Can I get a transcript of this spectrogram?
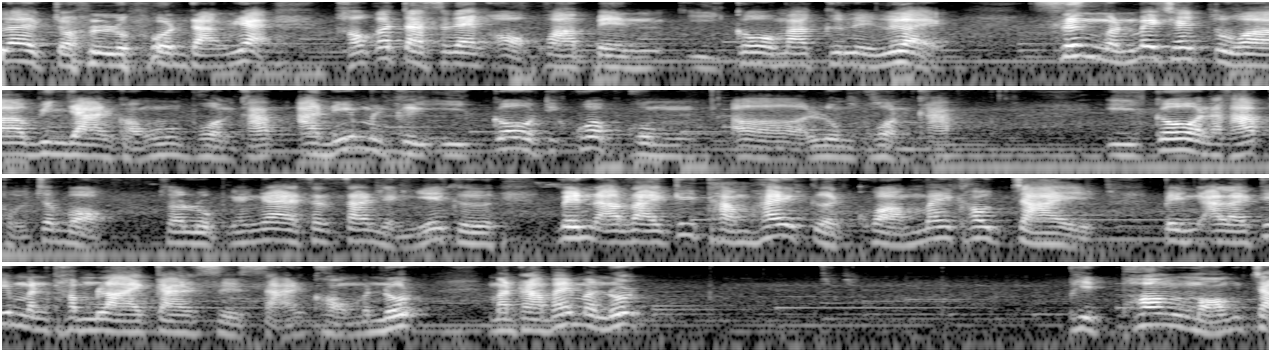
เรื่อยๆ จนลุงพลดังเนี่ยเขาก็จะแสดงออกความเป็นอีโก้มากขึ้นเรื่อยๆ ซึ่งมันไม่ใช่ตัววิญญาณของลุงพลครับ อันนี้มันคืออีโก้ที่ควบคุมลุงพลครับ อีโก้นะครับผมจะบอกสรุปง่ายๆ สั้นๆ อย่างนี้คือ เป็นอะไรที่ทำให้เกิดความไม่เข้าใจ เป็นอะไรที่มันทำลายการสื่อสารของมนุษย์ มันทำให้มนุษย์ ผิดพ้องหมองใจ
